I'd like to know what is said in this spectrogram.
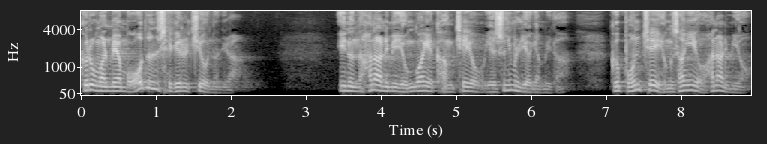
그로 말미암아 모든 세계를 지었느니라. 이는 하나님의 영광의 강체요 예수님을 이야기합니다. 그 본체의 형상이요 하나님이요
